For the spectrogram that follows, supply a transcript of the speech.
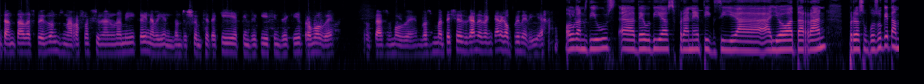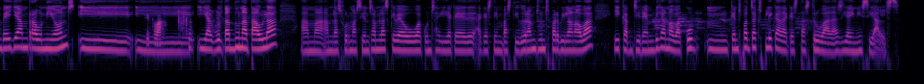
intentar després doncs, anar reflexionant una mica i anar veient, doncs això hem fet aquí, fins aquí, fins aquí, però molt bé. Tot cas, molt bé. Les mateixes ganes encara que el primer dia. Olga, ens dius eh, 10 dies frenètics i eh, allò aterrant, però suposo que també hi ha reunions i, i, Sí, i al voltant d'una taula amb, amb les formacions amb les que veu aconseguir aquest, aquesta investidura amb Junts per Vilanova i Capgirem Vilanova CUP. Mm, què ens pots explicar d'aquestes trobades ja inicials?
